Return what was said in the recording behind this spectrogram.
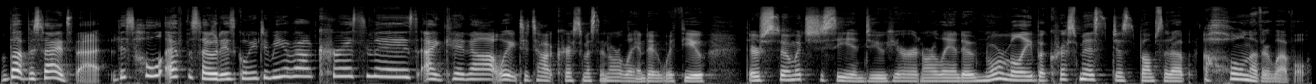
But besides that, this whole episode is going to be about Christmas. I cannot wait to talk Christmas in Orlando with you. There's so much to see and do here in Orlando normally, but Christmas just bumps it up a whole nother level.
